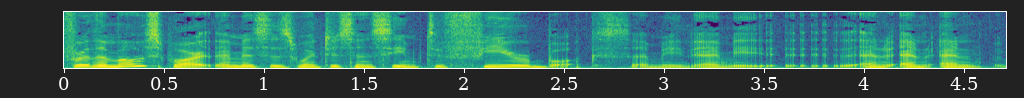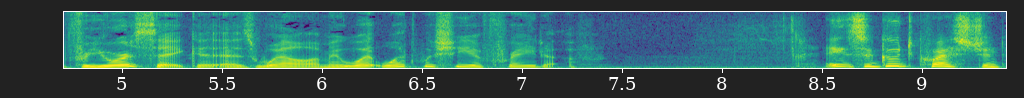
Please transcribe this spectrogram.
For the most part, Mrs. Winterson seemed to fear books. I mean, I mean, and, and, and for your sake as well. I mean, what, what was she afraid of? It's a good question.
